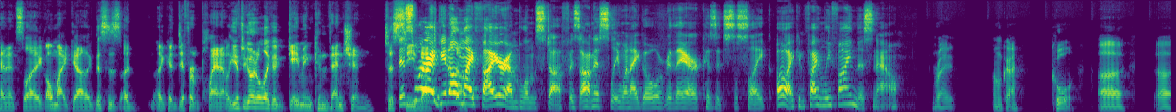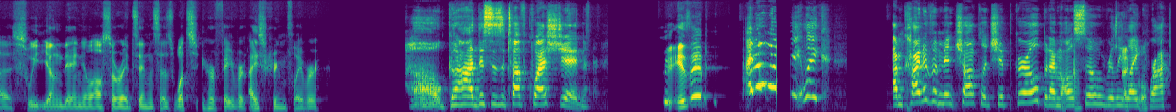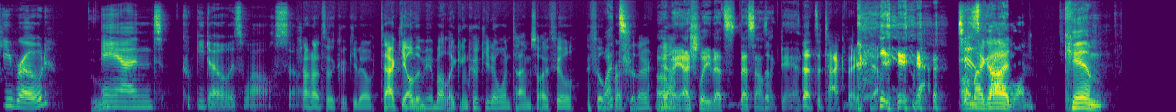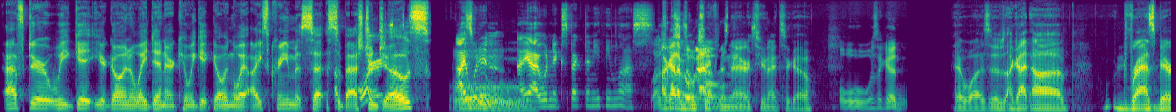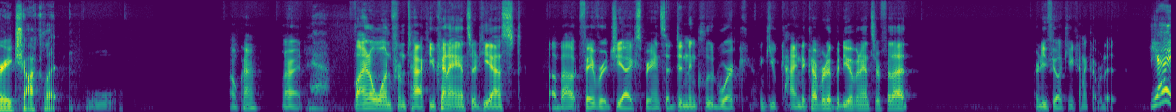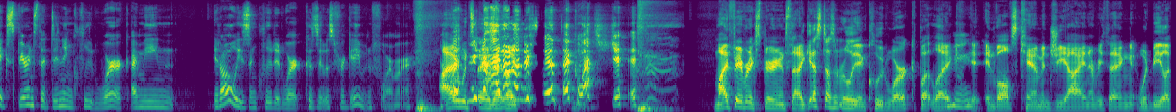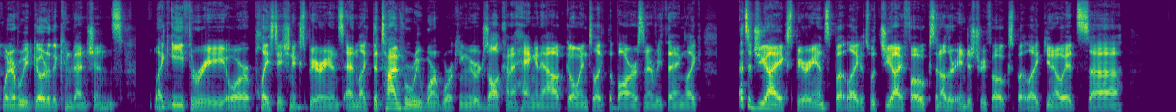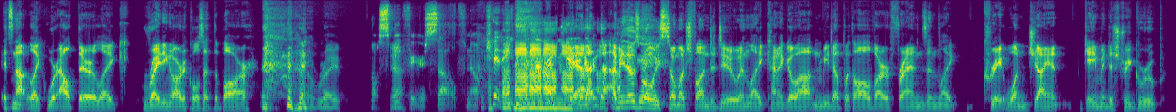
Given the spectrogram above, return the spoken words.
And it's like, oh my god, like this is a like a different planet. Like, you have to go to like a gaming convention to This see. This is where that I get of all my Fire Emblem stuff. Is honestly when I go over there because it's just like, oh, I can finally find this now. Right. Okay. Cool. Uh, uh, sweet young Daniel also writes in and says, "What's your favorite ice cream flavor?" Oh God, this is a tough question. Is it? Hey, Like, like I'm kind of a mint chocolate chip girl, but I'm also really like Rocky Road Ooh. and cookie dough as well. So Shout out to the cookie dough. Tack yelled at me about liking cookie dough one time, so I feel I feel What? the pressure there. Oh yeah, man, actually, that's that sounds But like Dan. that's a tack thing. Yeah. yeah. Oh tis my God. problem. Kim, after we get your going away dinner, can we get going away ice cream at Se- Sebastian course. Joe's? I wouldn't. I, I wouldn't expect anything less. I got a milkshake from there two nights ago. Oh, was it good? It was. It was. I got uh, raspberry chocolate. Ooh. Okay. All right. Yeah. Final one from Tack. You kind of answered. He asked about favorite GI experience that didn't include work. I think you kind of covered it, but do you have an answer for that? Or do you feel like you kind of covered it? Yeah, experience that didn't include work. I mean, it always included work because it was for Game Informer. I would say mean, I that don't like, understand that question. my favorite experience that I guess doesn't really include work, but like Mhm. it involves Kim and GI and everything would be like whenever we'd go to the conventions, like Mhm. E3 or PlayStation Experience, and like the times where we weren't working, we were just all kind of hanging out, going to like the bars and everything. Like that's a GI experience, but like it's with GI folks and other industry folks, but like you know it's uh it's not like we're out there like writing articles at the bar. right. Don't speak Yeah. for yourself. No, I'm kidding. yeah, that, that- I mean, those were always so much fun to do, and like kind of go out and meet up with all of our friends and like create one giant game industry group.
